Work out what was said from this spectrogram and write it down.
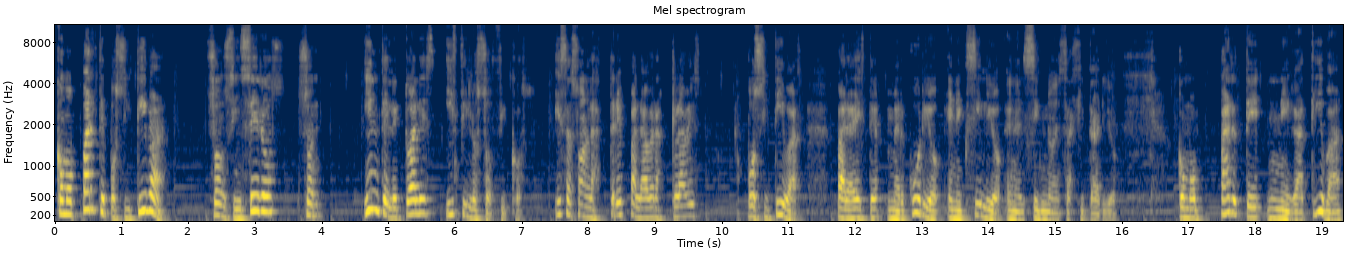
como parte positiva, son sinceros, son intelectuales y filosóficos. Esas son las tres palabras claves positivas para este Mercurio en exilio en el signo de Sagitario. Como parte negativa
